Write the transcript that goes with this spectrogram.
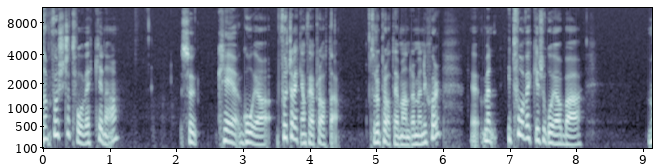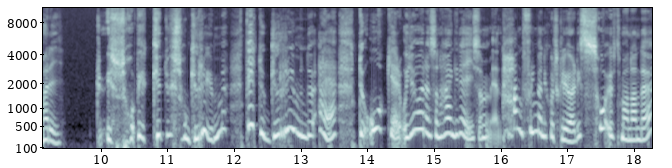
de första två veckorna så kan jag, går jag... Första veckan får jag prata, så då pratar jag med andra människor. Eh, men i två veckor så går jag och bara... Marie, du är så, Gud, du är så grym! Vet du hur grym du är? Du åker och gör en sån här grej som en handfull människor skulle göra. Det är så utmanande.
